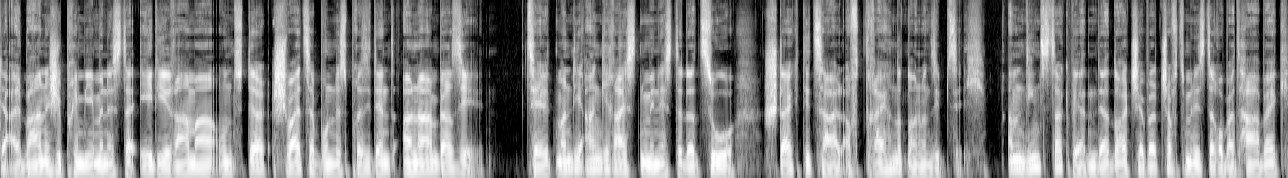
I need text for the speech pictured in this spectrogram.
der albanische Premierminister Edi Rama und der Schweizer Bundespräsident Alain Berset. Zählt man die angereisten Minister dazu, steigt die Zahl auf 379. Am Dienstag werden der deutsche Wirtschaftsminister Robert Habeck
